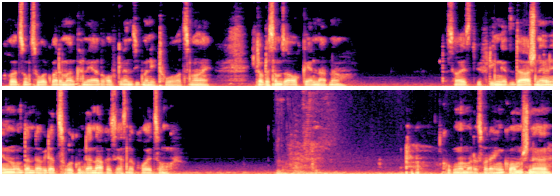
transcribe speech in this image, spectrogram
Kreuzung zurück. Warte, man kann ja drauf gehen, dann sieht man die Tore. Zwei. Ich glaube, das haben sie auch geändert, ne? Das heißt, wir fliegen jetzt da schnell hin und dann da wieder zurück und danach ist erst eine Kreuzung. Gucken wir mal, dass wir da hinkommen schnell.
